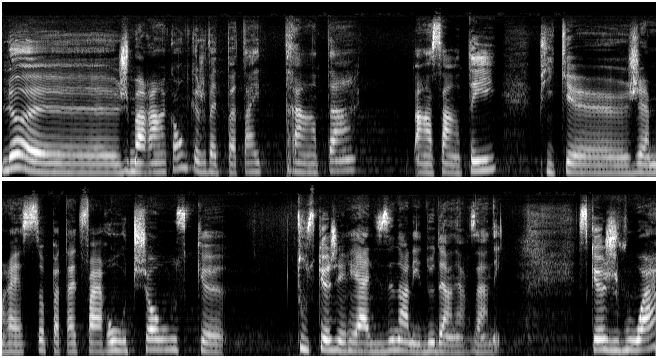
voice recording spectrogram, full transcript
là, euh, je me rends compte que je vais être peut-être 30 ans en santé, puis que j'aimerais ça peut-être faire autre chose que tout ce que j'ai réalisé dans les deux dernières années. Ce que je vois,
